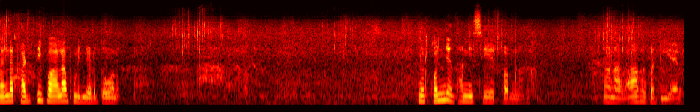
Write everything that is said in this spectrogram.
நல்லா கட்டி பாலாக புளிஞ்சு எடுக்க வேணும் இன்னொரு கொஞ்சம் தண்ணி சேர்ப்போம் நாங்கள் நான் அது ஆக கட்டியேன்.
